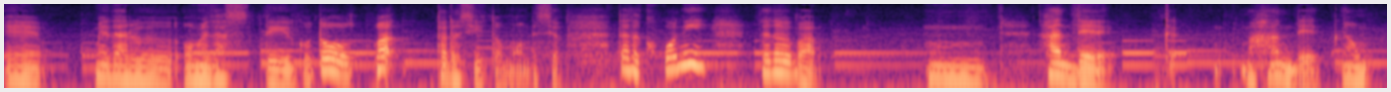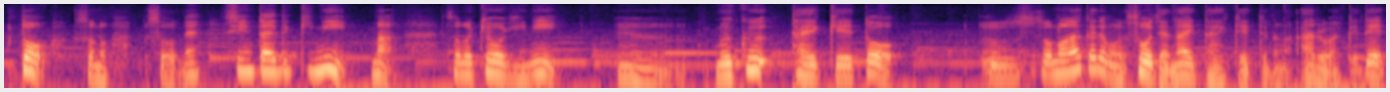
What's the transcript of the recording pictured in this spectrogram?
えー、メダルを目指すっていうことは正しいと思うんですよ。ただここに例えば、うん、ハンデまあ、ハンデとそのそうね身体的に、まあ、その競技に、うん、向く体型とその中でもそうじゃない体型っていうのがあるわけで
